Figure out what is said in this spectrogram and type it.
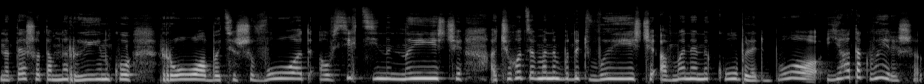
на те, що там на ринку робиться, що от, а у всіх ціни нижчі, а чого це в мене будуть вищі, а в мене не куплять. Бо я так вирішила,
